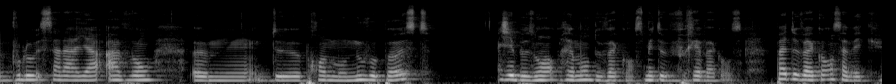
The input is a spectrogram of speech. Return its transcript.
boulot salariat avant de prendre mon nouveau poste. J'ai besoin vraiment de vacances, mais de vraies vacances. Pas de vacances avec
